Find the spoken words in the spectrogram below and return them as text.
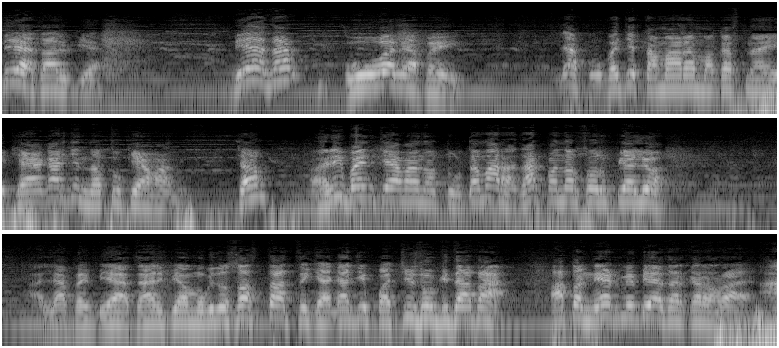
બે હજાર રૂપિયા. બે હજાર? ઓવે લ્યા ભાઈ. લે ભોબજી તમારે મગજ નહીં. ખેગારજી નતું કહેવાનું. ચમ? હરિભાઈ કહેવાનું હતું. તમારે હજાર પંદરસો રૂપિયા લ્યો. અલ્યા ભાઈ બે હજાર રૂપિયા મૂકી તો સસ્તા જ છે. ખેગારજી પચીસો કીધા હતા. આ તો નેટ મેં બે હજાર કરાવરાયા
